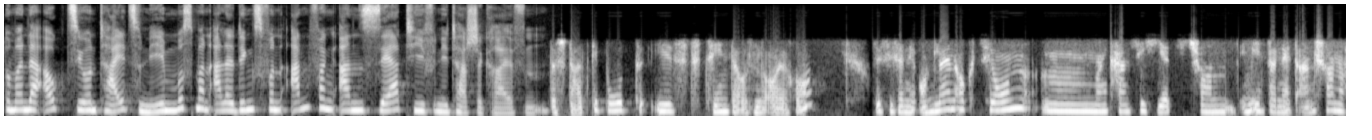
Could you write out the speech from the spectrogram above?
Um an der Auktion teilzunehmen, muss man allerdings von Anfang an sehr tief in die Tasche greifen. Das Startgebot ist 10.000 Euro. Das ist eine Online-Auktion. Man kann sich jetzt schon im Internet anschauen auf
